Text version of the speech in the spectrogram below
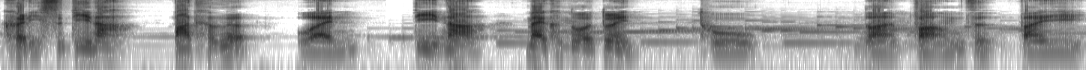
克里斯蒂娜·巴特勒，文蒂娜·麦克诺顿，图暖房子翻译。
